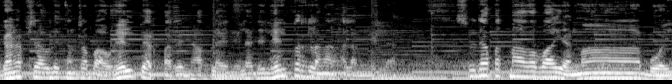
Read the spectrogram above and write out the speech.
naghanap sila ulit ng trabaho, helper pa rin apply nila dahil helper lang ang alam nila. So dapat mga kabayan, mga boy,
